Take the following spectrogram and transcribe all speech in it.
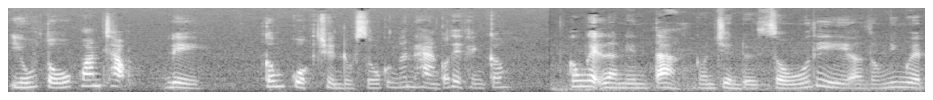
yếu tố quan trọng để công cuộc chuyển đổi số của ngân hàng có thể thành công? Công nghệ là nền tảng còn chuyển đổi số thì uh, giống như nguyệt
